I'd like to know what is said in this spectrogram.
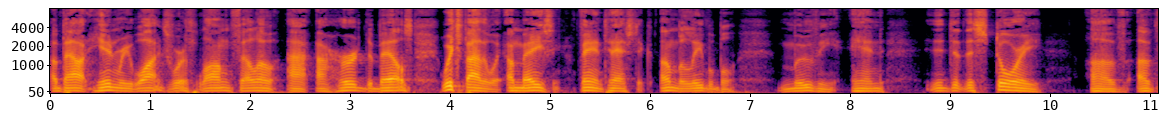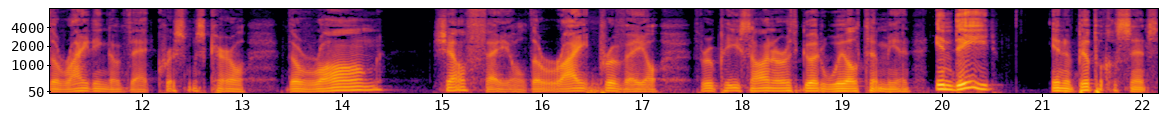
about Henry Wadsworth Longfellow. I, I heard the bells, which, by the way, amazing, fantastic, unbelievable movie, and the, the story of of the writing of that Christmas carol. The wrong shall fail, the right prevail through peace on earth, goodwill to men. Indeed, in a biblical sense,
